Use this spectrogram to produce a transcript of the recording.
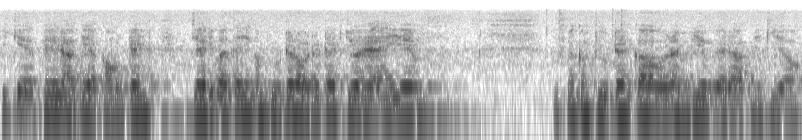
ठीक है, फिर आगे अकाउंटेंट जारी बात है, ये कंप्यूटर ऑडिटर जो है, ये इसमें कंप्यूटर का और एम वगैरह आपने किया। हो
